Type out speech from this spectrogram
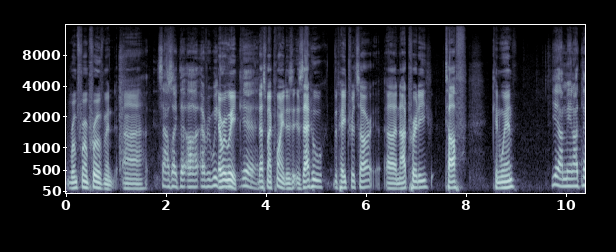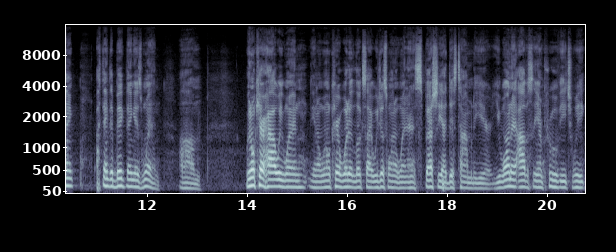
room for improvement. Uh, Sounds like the uh, every week. Every week. Yeah. That's my point. Is is that who the Patriots are? Uh, not pretty, tough, can win. Yeah, I mean, I think I think the big thing is win. Um, we don't care how we win. You know, we don't care what it looks like. We just want to win, and especially at this time of the year, you want to obviously improve each week.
